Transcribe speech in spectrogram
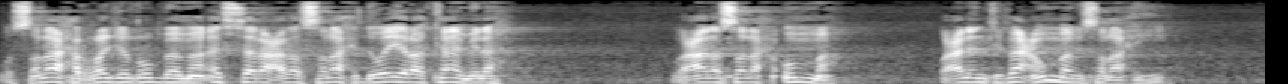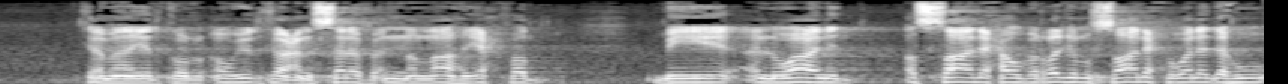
وصلاح الرجل ربما أثر على صلاح دويرة كاملة وعلى صلاح أمة. وعلى انتفاع أمة بصلاحه. كما يذكر أو يذكر عن السلف أن الله يحفظ بالوالد الصالح أو بالرجل الصالح ولده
